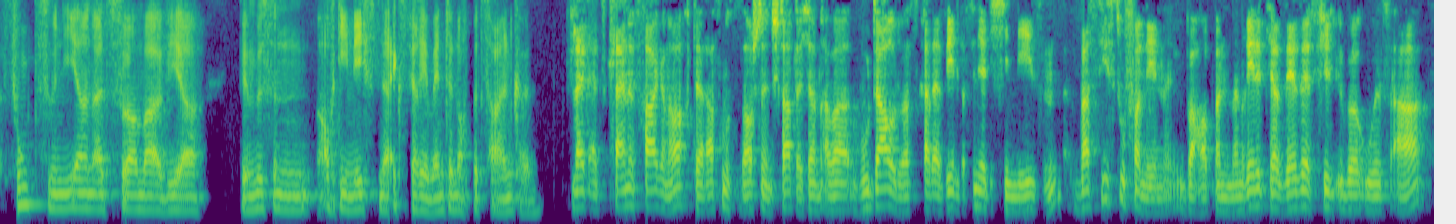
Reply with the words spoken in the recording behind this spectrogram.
funktionieren als Firma. Wir, wir müssen auch die nächsten Experimente noch bezahlen können. Vielleicht als kleine Frage noch, der Rasmus ist auch schon in den Startlöchern, aber Wudao, du hast gerade erwähnt, das sind ja die Chinesen. Was siehst du von denen überhaupt? Man, man redet ja sehr, sehr viel über USA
